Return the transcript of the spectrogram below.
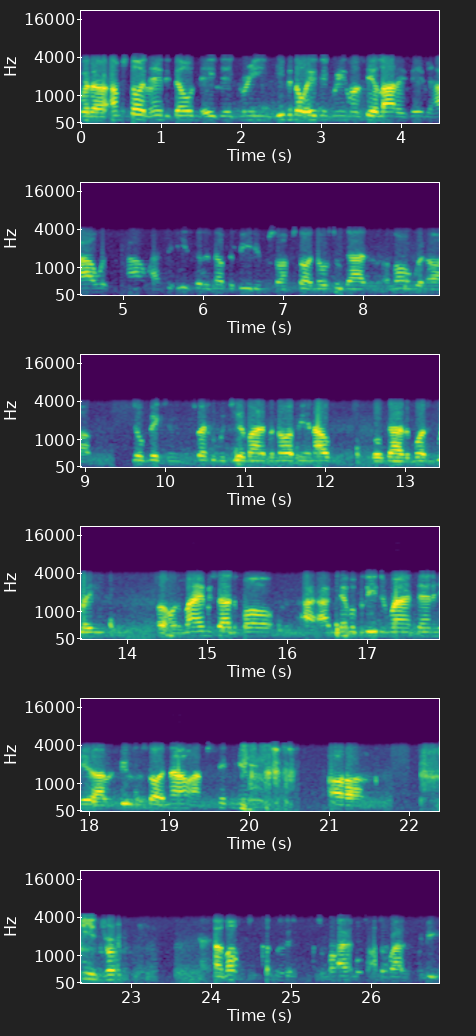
but uh, I'm starting Andy Dalton, AJ Green. Even though AJ Green's gonna see a lot of Xavier Howard, I think he's good enough to beat him. So I'm starting those two guys along with uh, Joe Mixon, especially with Giovani Bernard being out. Those guys are must play. Uh, on the Miami side of the ball, I, I never believed in Ryan Tannehill. I refuse to start now. I'm sitting here. Uh, Ian Drake I love surprised. I'm surprised to be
